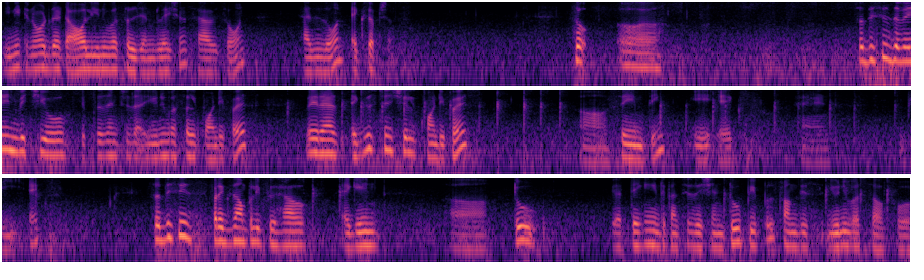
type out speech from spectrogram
you need to note that all universal generalizations have its own has its own exceptions. So uh, so this is the way in which you represented universal quantifiers whereas existential quantifiers uh, same thing ax and bx so this is for example if you have again uh, two we are taking into consideration two people from this universe of uh,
